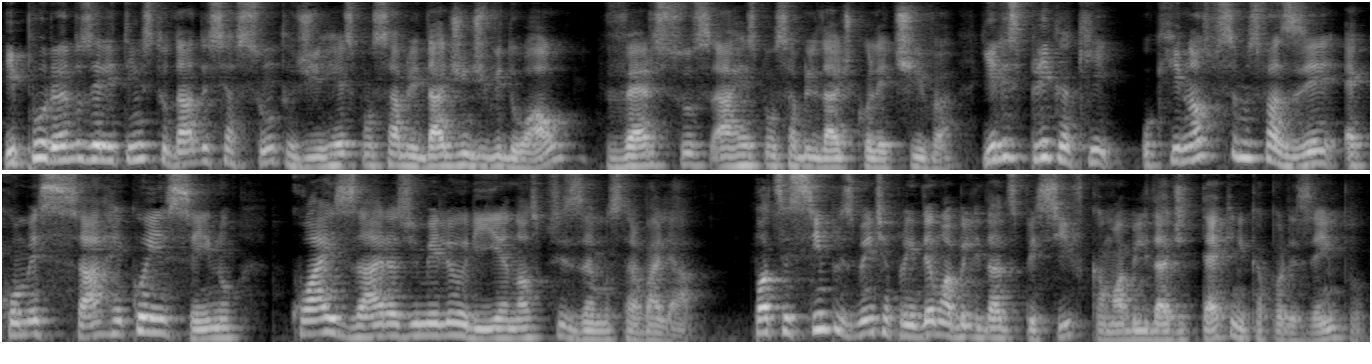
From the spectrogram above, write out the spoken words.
E por anos ele tem estudado esse assunto de responsabilidade individual versus a responsabilidade coletiva. E ele explica que o que nós precisamos fazer é começar reconhecendo quais áreas de melhoria nós precisamos trabalhar. Pode ser simplesmente aprender uma habilidade específica, uma habilidade técnica, por exemplo,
